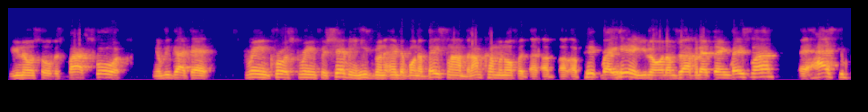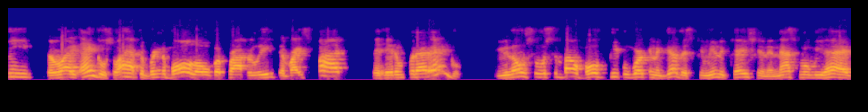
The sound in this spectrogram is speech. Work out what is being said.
You know, so if it's box four and we got that screen, cross screen for Chevy, and he's going to end up on a baseline, but I'm coming off a, a, a, a pick right here, you know, and I'm dropping that thing baseline. It has to be the right angle. So I have to bring the ball over properly, the right spot to hit him for that angle. You know, so it's about both people working together. It's communication, and that's what we had.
